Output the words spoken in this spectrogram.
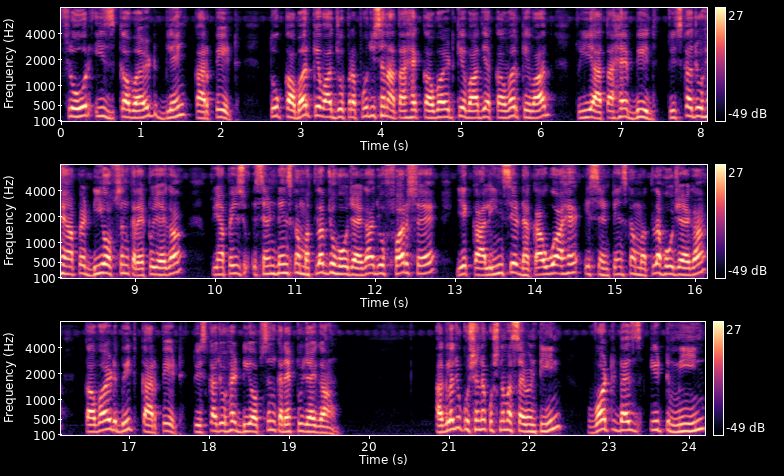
floor is covered blank carpet तो कवर के बाद जो प्रपोजिशन आता है कवर्ड के बाद या कवर के बाद तो ये आता है बिद तो इसका जो है यहाँ पे डी ऑप्शन करेक्ट हो जाएगा। तो यहाँ पे इस सेंटेंस का मतलब जो हो जाएगा, जो फर्श है, ये कालीन से ढका हुआ है, इस सेंटेंस का मतलब हो जाएगा कवर्ड विथ कारपेट तो इसका जो है डी ऑप्शन करेक्ट हो जाएगा। अगला जो क्वेश्चन है question number seventeen what does it mean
